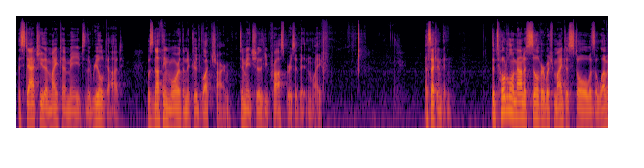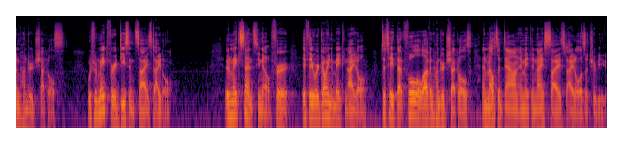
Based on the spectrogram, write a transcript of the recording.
The statue that Micah made to the real God was nothing more than a good luck charm to make sure that he prospers a bit in life. A second thing the total amount of silver which Micah stole was 1,100 shekels, which would make for a decent sized idol. It would make sense, you know, for if they were going to make an idol, to take that full 1,100 shekels and melt it down and make a nice sized idol as a tribute.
